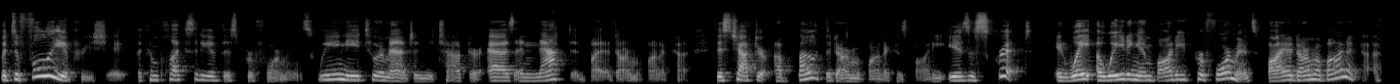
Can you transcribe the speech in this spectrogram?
But to fully appreciate the complexity of this performance, we need to imagine the chapter as enacted by a Dharmabhanika. This chapter about the Dharmabhanika's body is a script in wait, awaiting embodied performance by a Dharmabhanika.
